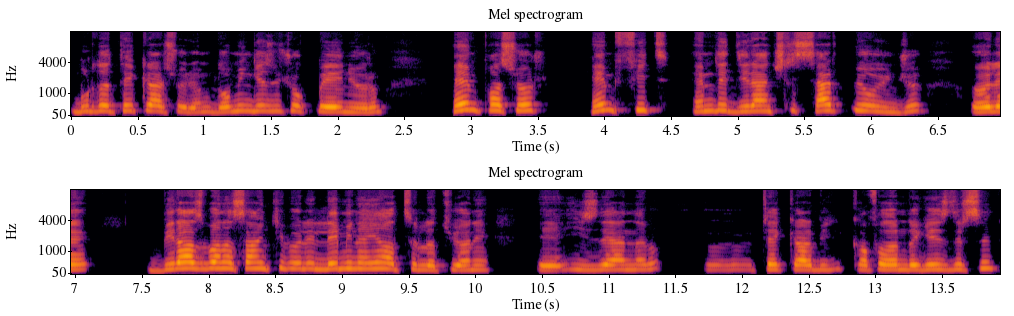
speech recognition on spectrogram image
burada tekrar söylüyorum. Dominguez'i çok beğeniyorum. Hem pasör hem fit hem de dirençli sert bir oyuncu. Öyle biraz bana sanki böyle Lemina'yı hatırlatıyor. Hani e, izleyenler e, tekrar bir kafalarında gezdirsin.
